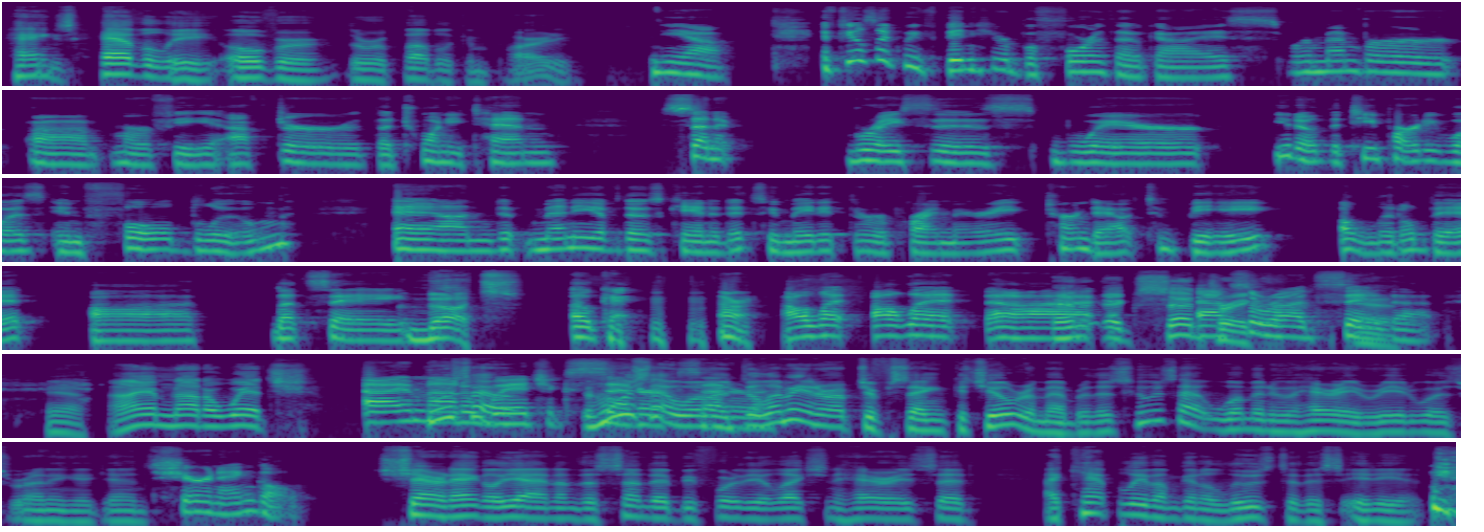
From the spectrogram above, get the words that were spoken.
hangs heavily over the Republican Party. Yeah. It feels like we've been here before, though, guys. Remember, uh, Murphy, after the 2010 Senate races, where, you know, the Tea Party was in full bloom, and many of those candidates who made it through a primary turned out to be a little bit, uh, let's say, Nuts. okay. All right. I'll let, I'll let, uh, and eccentric. Axelrod say Yeah. that. Yeah. I am not a witch. I'm not a that- witch, et cetera, Who is that woman? Let me interrupt you for a second because you'll remember this. Who is that woman who Harry Reid was running against? Sharron Angle. Sharron Angle, yeah. And on the Sunday before the election, Harry said, I can't believe I'm going to lose to this idiot.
